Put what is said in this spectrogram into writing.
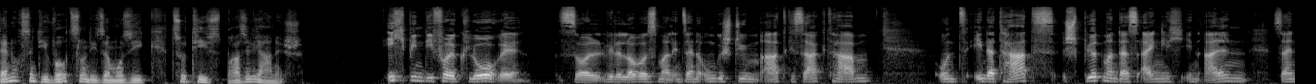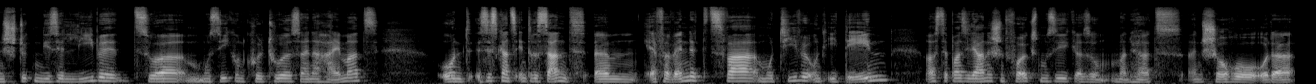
dennoch sind die Wurzeln dieser Musik zutiefst brasilianisch. Ich bin die Folklore, soll Villa-Lobos mal in seiner ungestümen Art gesagt haben. Und in der Tat spürt man das eigentlich in allen seinen Stücken, diese Liebe zur Musik und Kultur seiner Heimat. Und es ist ganz interessant, ähm, er verwendet zwar Motive und Ideen aus der brasilianischen Volksmusik, also man hört ein Choro oder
